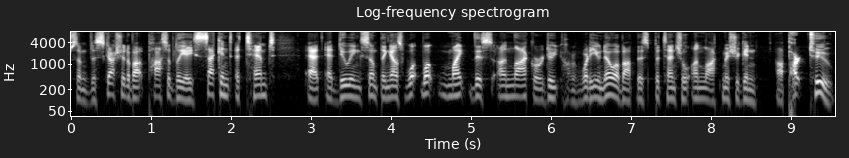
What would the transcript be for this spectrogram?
some discussion about possibly a second attempt at, at doing something else. What what might this unlock, or do what do you know about this potential unlock Michigan uh, part two?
